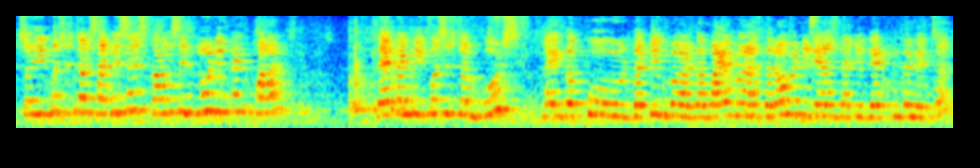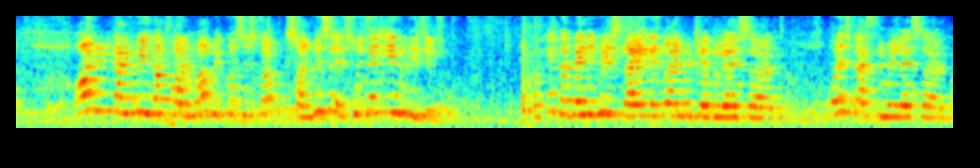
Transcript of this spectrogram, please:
So ecosystem services comes in two different parts. There can be ecosystem goods like the food, the timber, the biomass, the raw materials that you get from the nature, or it can be in the form of ecosystem services which are invisible. Okay, the benefits like climate regulation, waste assimilation,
